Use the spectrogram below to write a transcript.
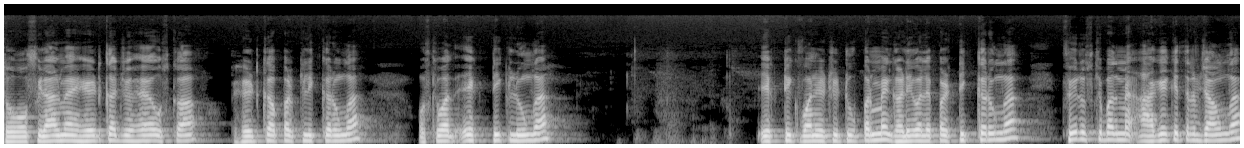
तो फ़िलहाल मैं हेड का जो है उसका हेड का ऊपर क्लिक करूँगा। उसके बाद एक टिक लूँगा। एक टिक 182 पर मैं घड़ी वाले पर टिक करूँगा। फिर उसके बाद मैं आगे की तरफ़ जाऊँगा।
